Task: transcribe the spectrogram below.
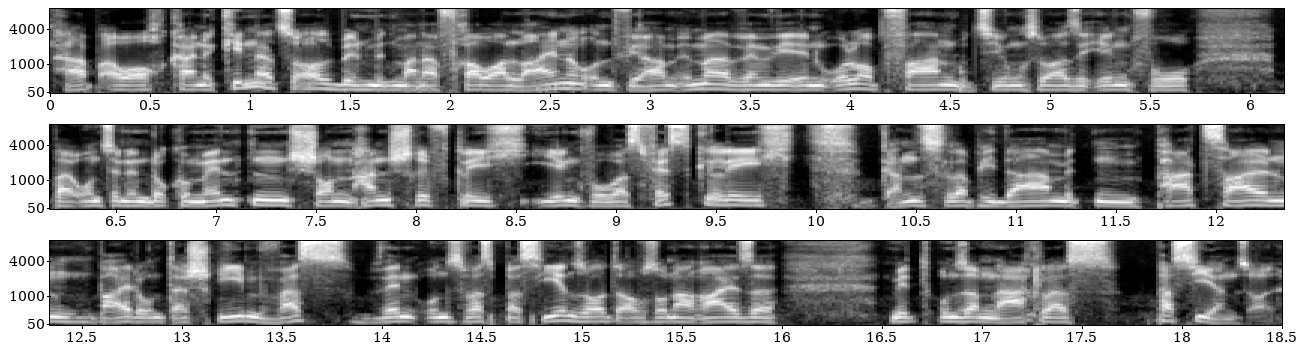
habe aber auch keine Kinder zu Hause, bin mit meiner Frau alleine und wir haben immer, wenn wir in Urlaub fahren, beziehungsweise irgendwo bei uns in den Dokumenten schon handschriftlich irgendwo was festgelegt, ganz lapidar mit ein paar Zeilen beide unterschrieben, was, wenn uns was passieren sollte auf so einer Reise, mit unserem Nachlass passieren soll.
